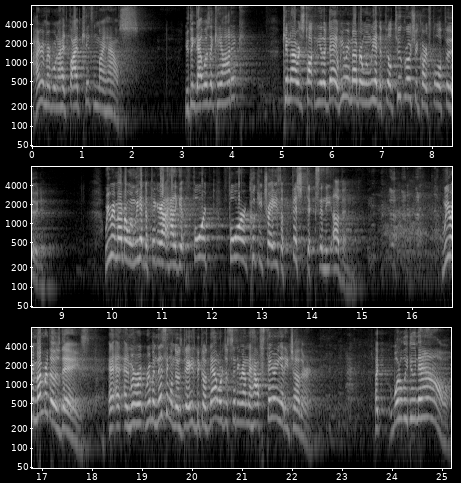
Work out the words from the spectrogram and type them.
I remember when I had five kids in my house. You think that wasn't chaotic? Kim and I were just talking the other day. We remember when we had to fill two grocery carts full of food. We remember when we had to figure out how to get four, four cookie trays of fish sticks in the oven. we remember those days. And, and, and we're reminiscing on those days because now we're just sitting around the house staring at each other. Like, what do we do now?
